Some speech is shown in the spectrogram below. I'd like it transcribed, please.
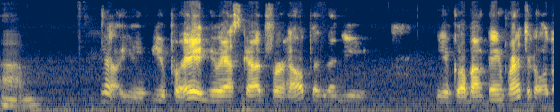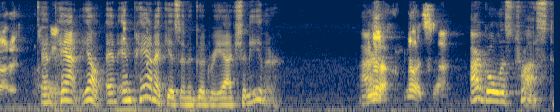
Um, No, you you pray and you ask God for help, and then you you go about being practical about it. I and mean, pan, you know, and, and panic isn't a good reaction either. Our, no, no, it's not. Our goal is trust.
